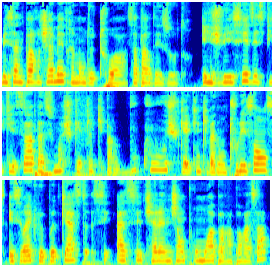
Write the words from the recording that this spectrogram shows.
Mais ça ne parle jamais vraiment de toi, ça part des autres. Et je vais essayer d'expliquer ça parce que moi je suis quelqu'un qui parle beaucoup, je suis quelqu'un qui va dans tous les sens. Et c'est vrai que le podcast c'est assez challengeant pour moi par rapport à ça.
